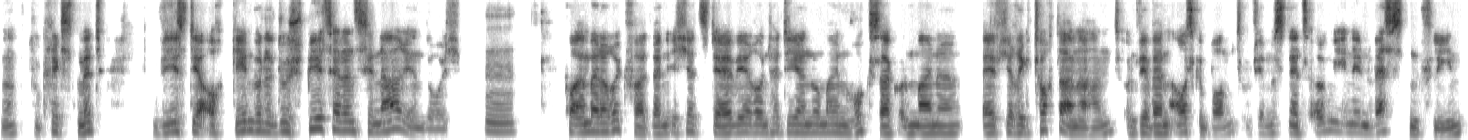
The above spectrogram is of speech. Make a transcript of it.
Ne? Du kriegst mit, wie es dir auch gehen würde. Du spielst ja dann Szenarien durch. Mhm. Vor allem bei der Rückfahrt. Wenn ich jetzt der wäre und hätte ja nur meinen Rucksack und meine elfjährige Tochter an der Hand und wir werden ausgebombt und wir müssten jetzt irgendwie in den Westen fliehen.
